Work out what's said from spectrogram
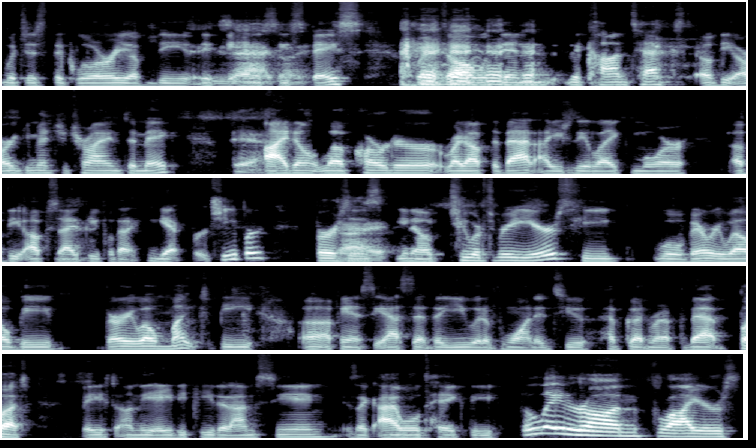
which is the glory of the, the exactly. fantasy space, but it's all within the context of the argument you're trying to make. Yeah. I don't love Carter right off the bat. I usually like more of the upside yeah. people that I can get for cheaper versus, right. you know, two or three years. He will very well be, very well might be a fantasy asset that you would have wanted to have gotten right off the bat. But based on the ADP that I'm seeing is like I will take the the later on flyers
